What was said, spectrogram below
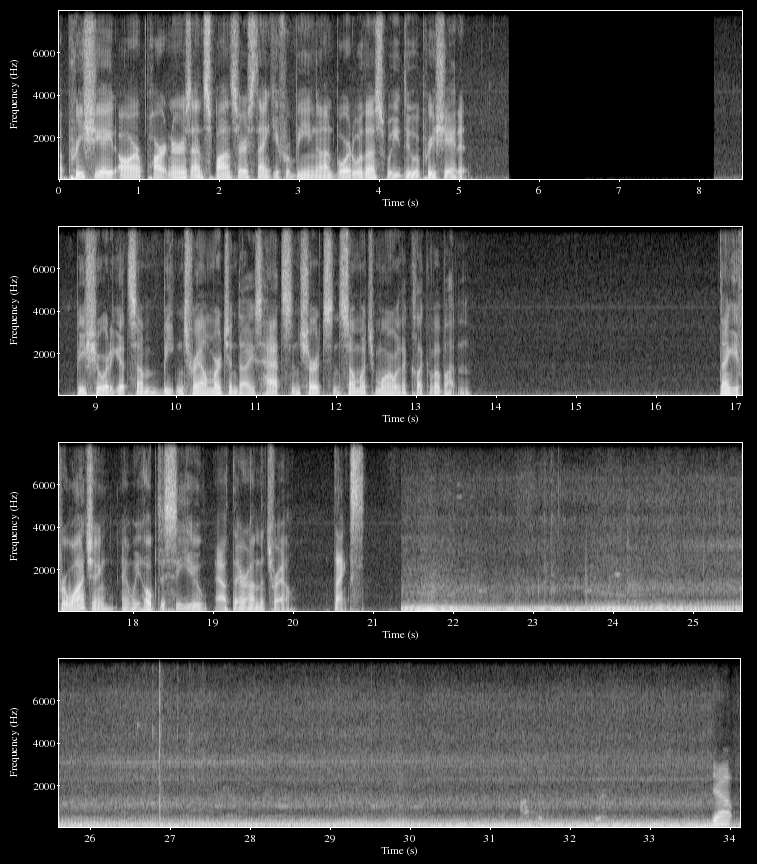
appreciate our partners and sponsors. Thank you for being on board with us. We do appreciate it. Be sure to get some Beaten Trail merchandise, hats and shirts, and so much more with a click of a button. Thank you for watching, and we hope to see you out there on the trail. Thanks. Yep.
